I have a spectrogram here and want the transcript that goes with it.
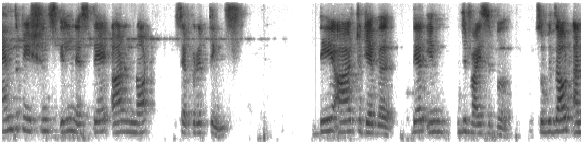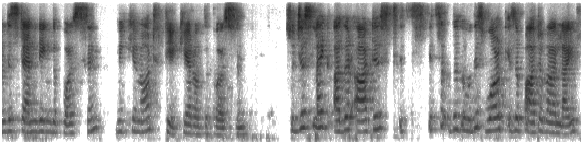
and the patient's illness, they are not separate things. They are together, they're indivisible. So, without understanding the person, we cannot take care of the person. So just like other artists, it's it's this work is a part of our life.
